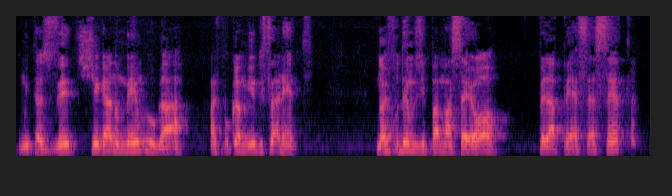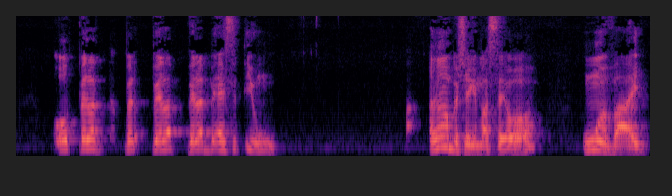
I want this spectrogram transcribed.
muitas vezes, chegar no mesmo lugar, mas por caminho diferente. Nós podemos ir para Maceió pela PS60 ou pela, pela, pela, pela BR-101. Ambas chegam em Maceió, uma vai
